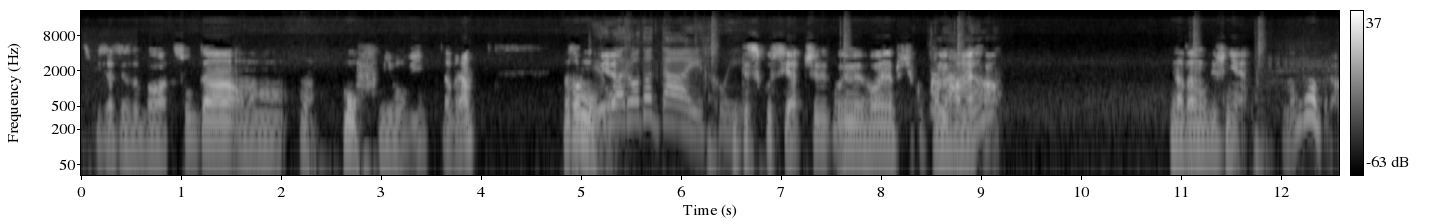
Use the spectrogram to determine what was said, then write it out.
Cywilizacja zdobyła cuda. Ona mów mi mówi. Dobra. No to mówię. Dyskusja, czy wypowiemy wojnę przeciwko Kamehameha? Nadal mówisz nie. No dobra.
